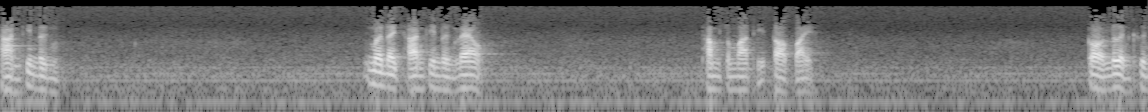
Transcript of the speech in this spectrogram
ฌานที่หนึ่ง เมื่อได้ฌานที่หนึ่งแล้วทำสมาธิต่อไป ก็เลื่อนขึ้น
